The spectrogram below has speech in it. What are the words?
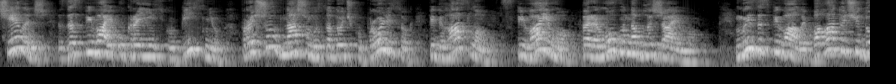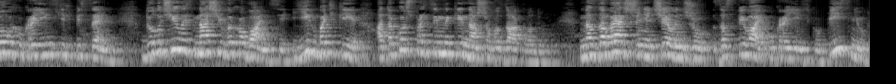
Челендж Заспівай українську пісню пройшов в нашому садочку пролісок під гаслом Співаємо, перемогу наближаємо. Ми заспівали багато чудових українських пісень. Долучились наші вихованці, їх батьки, а також працівники нашого закладу. На завершення челенджу Заспівай українську пісню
